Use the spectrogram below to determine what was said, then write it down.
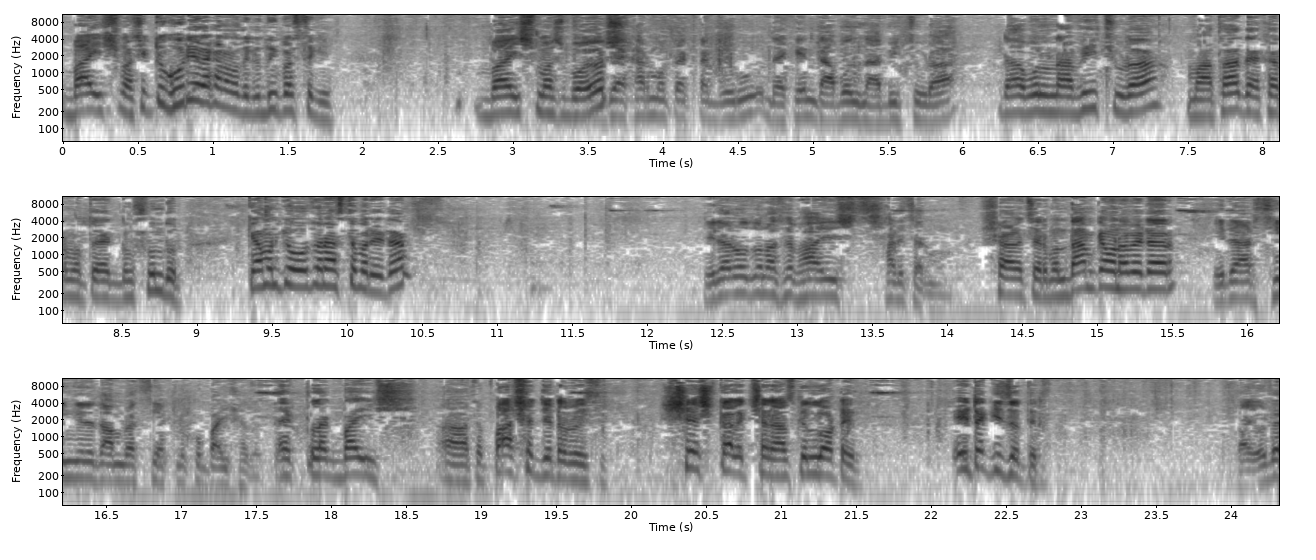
বাইশ মাস। একটু ঘুরিয়ে দেখান আমাদেরকে দুই পাশ থেকে। বাইশ মাস বয়স। দেখার মতো একটা গরু দেখেন ডাবল নাভি চূড়া। ডাবল নাভি চূড়া মাথা দেখার মতো একদম সুন্দর। কেমন কি ওজন আসতে পারে এটা? এটার ওজন আছে ভাই সাড়ে চার মন। সাড়ে চার মন। দাম কেমন হবে এটার? এটার সিঙ্গেলের দাম রাখছি এক লক্ষ বাইশ হাজার এক লাখ বাইশ। আচ্ছা পাশের যেটা রয়েছে শেষ কালেকশন আজকে লটের। এটা কি জাতের? ভাই ওটা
